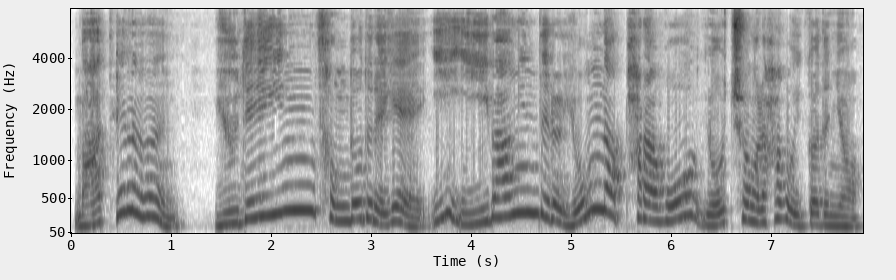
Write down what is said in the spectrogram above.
마태는 유대인 성도들에게 이 이방인들을 용납하라고 요청을 하고 있거든요.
